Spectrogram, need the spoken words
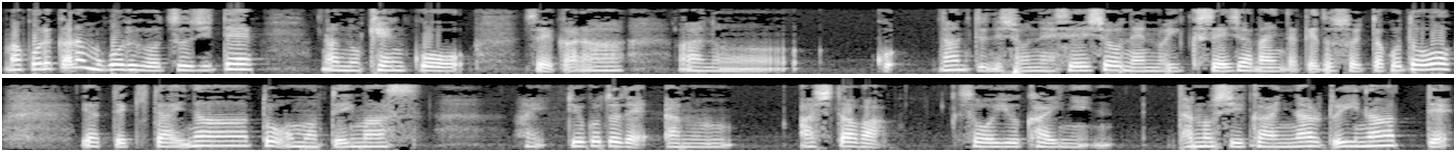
まあこれからもゴルフを通じて、あの、健康、それから、あの、こなんて言うんでしょうね、青少年の育成じゃないんだけど、そういったことをやっていきたいなぁと思っています。はい。ということで、あの、明日は、そういう会に、楽しい会になるといいなって、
